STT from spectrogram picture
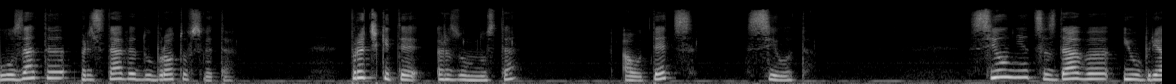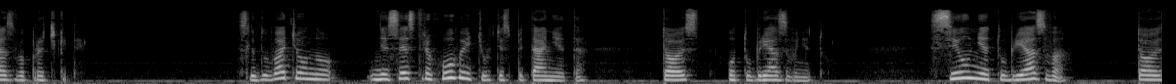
Лозата представя доброто в света. Пръчките – разумността, а отец – силата. Силният създава и обрязва пръчките. Следователно, не се страхувайте от изпитанията, т.е. от обрязването. Силният обрязва, т.е.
